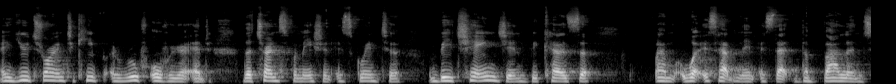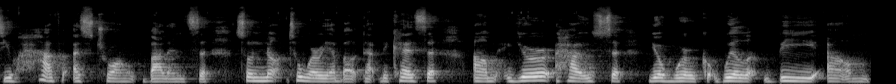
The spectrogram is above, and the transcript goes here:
and you trying to keep a roof over your head, the transformation is going to be changing because um, what is happening is that the balance, you have a strong balance. So, not to worry about that because um, your house, your work will be. Um,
